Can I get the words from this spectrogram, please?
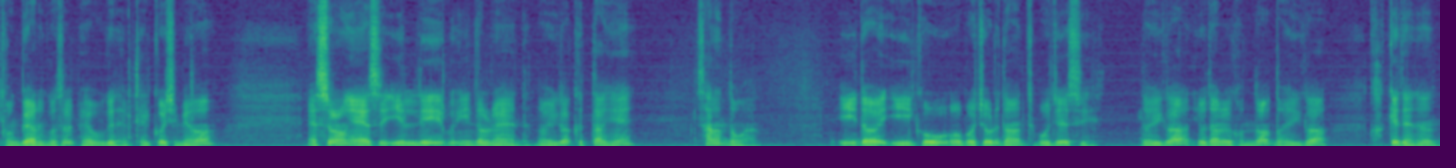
경배하는 것을 배우게 될- 될 것이며 as long as you live in the land 너희가 그 땅에 사는 동안 either ye go over Jordan to possess 너희가 요단을 건너 너희가 갖게 되는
